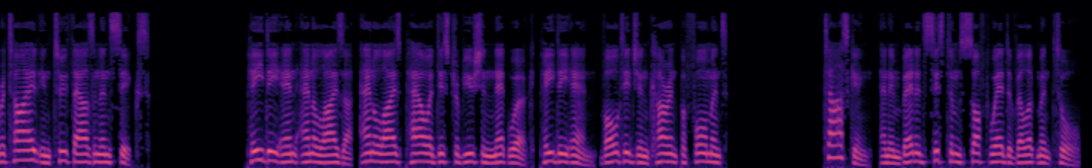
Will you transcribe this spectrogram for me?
retired in 2006 PDN Analyzer – Analyze Power Distribution Network PDN voltage and current performance. Tasking – an embedded systems software development tool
